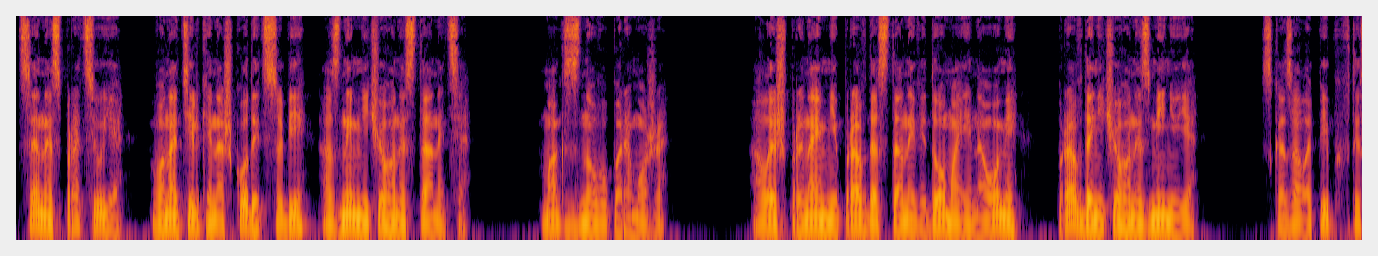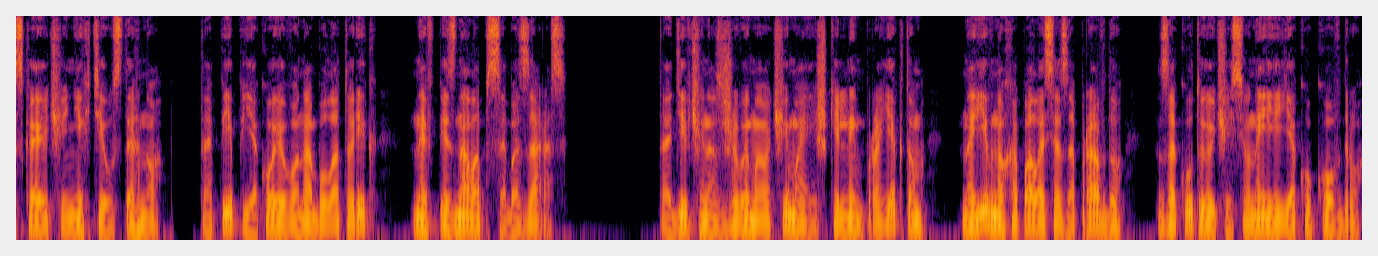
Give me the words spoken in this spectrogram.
Це не спрацює, вона тільки нашкодить собі, а з ним нічого не станеться. Макс знову переможе. Але ж принаймні правда стане відома, і Наомі правда нічого не змінює, сказала піп, втискаючи нігті у стегно, та піп, якою вона була торік, не впізнала б себе зараз. Та дівчина з живими очима і шкільним проєктом наївно хапалася за правду, закутуючись у неї як у ковдру,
